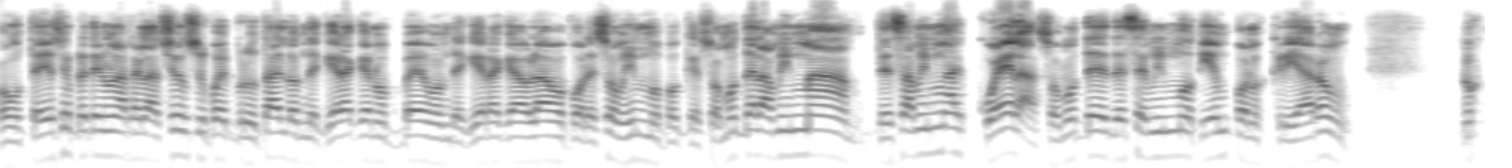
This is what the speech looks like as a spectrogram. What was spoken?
con ustedes siempre tiene una relación súper brutal, donde quiera que nos vemos, donde quiera que hablamos, por eso mismo, porque somos de la misma, de esa misma escuela, somos de, de ese mismo tiempo, nos criaron, nos,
